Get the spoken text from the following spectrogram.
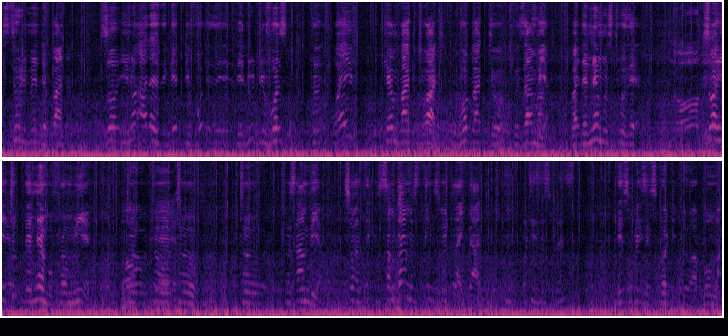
still remain the banda. So you know others they get divorced, they, they do divorce. The wife came back to what? Go back to, to Zambia, but the name was still there. Okay. So he took the name from here to Okay. to, to to to Zambia. So I think sometimes things work like that. What is this place? This place is called Dowa Boma.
